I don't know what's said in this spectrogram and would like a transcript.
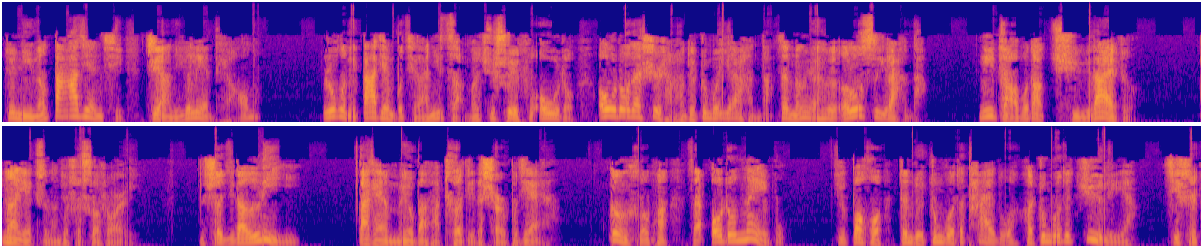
就你能搭建起这样的一个链条吗？如果你搭建不起来，你怎么去说服欧洲？欧洲在市场上对中国依赖很大，在能源上对俄罗斯依赖很大，你找不到取代者，那也只能就是说说而已。涉及到利益，大家也没有办法彻底的视而不见呀。更何况在欧洲内部，就包括针对中国的态度啊和中国的距离呀，其实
